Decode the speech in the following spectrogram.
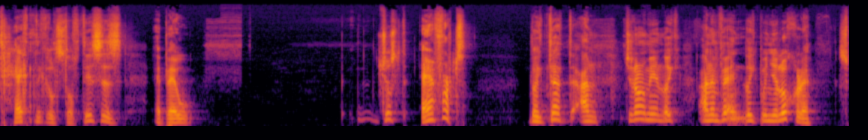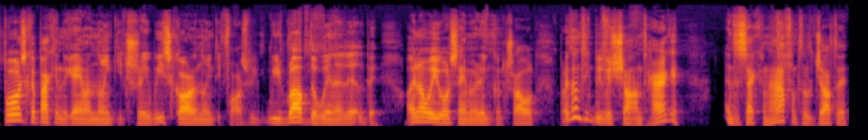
technical stuff. This is about just effort. Like that, and do you know what I mean? Like an event, like when you look at it, Spurs got back in the game on 93. We scored on 94. So we, we robbed the win a little bit. I know you were saying we were in control, but I don't think we've a shot on target in the second half until Jota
